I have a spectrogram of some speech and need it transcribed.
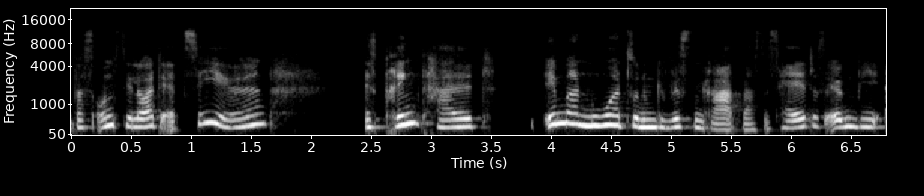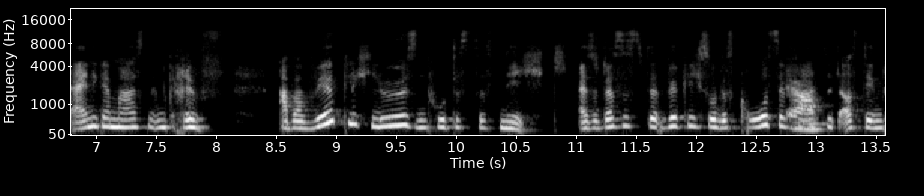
was uns die Leute erzählen, es bringt halt immer nur zu einem gewissen Grad was. Es hält es irgendwie einigermaßen im Griff. Aber wirklich lösen tut es das nicht. Also das ist wirklich so das große ja. Fazit aus den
